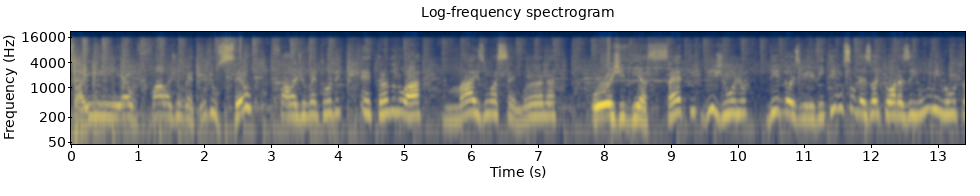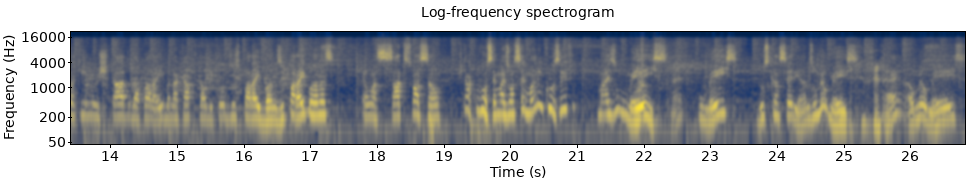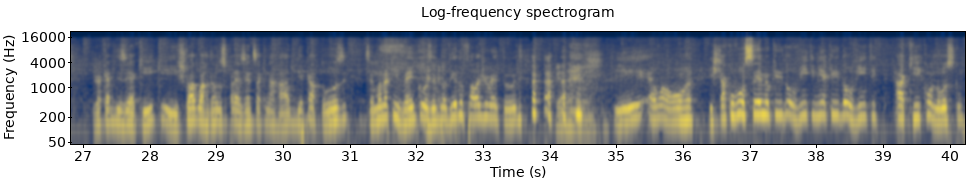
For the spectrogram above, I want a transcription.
Isso aí, é o Fala Juventude, o seu Fala Juventude, entrando no ar mais uma semana. Hoje, dia 7 de julho de 2021, são 18 horas e 1 minuto aqui no estado da Paraíba, na capital de todos os paraibanos e paraibanas. É uma satisfação estar com você mais uma semana, inclusive mais um mês, né? O mês dos cancerianos, o meu mês, né? É o meu mês. Já quero dizer aqui que estou aguardando os presentes aqui na rádio, dia 14, semana que vem, inclusive no dia do Fala Juventude. Coisa boa. E é uma honra estar com você, meu querido ouvinte, minha querida ouvinte, aqui conosco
